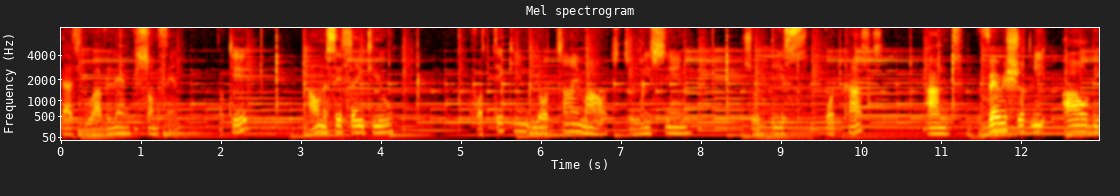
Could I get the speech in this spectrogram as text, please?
that you have learned something. Okay, I want to say thank you for taking your time out to listen to this podcast. And very shortly, I'll be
